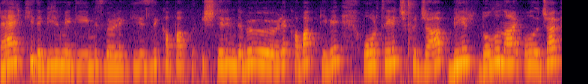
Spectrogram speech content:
belki de bilmediğimiz böyle gizli kapaklı işlerin de böyle kabak gibi ortaya çıkacağı bir dolunay olacak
